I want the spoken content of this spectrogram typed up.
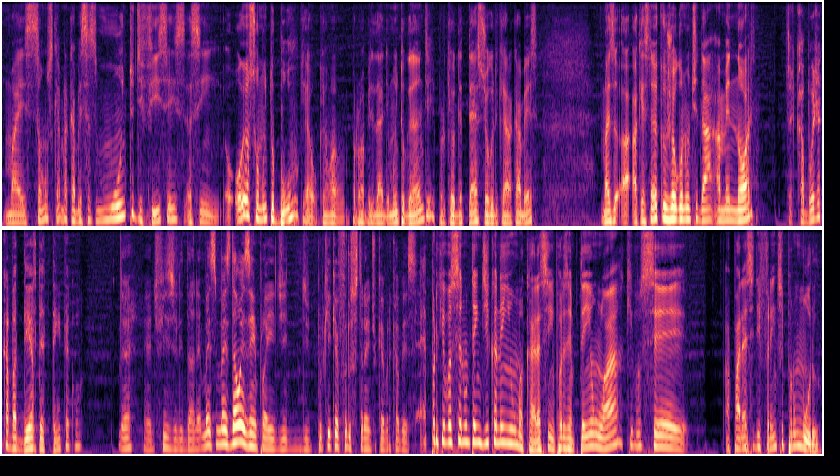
mas são uns quebra-cabeças muito difíceis, assim, ou eu sou muito burro, que é, que é uma probabilidade muito grande, porque eu detesto jogo de quebra-cabeça, mas a, a questão é que o jogo não te dá a menor Acabou de acabar Day of the Tentacle. É, é difícil de lidar, né? Mas, mas dá um exemplo aí de, de por que, que é frustrante o quebra-cabeça. É porque você não tem dica nenhuma, cara. Assim, por exemplo, tem um lá que você aparece de frente por um muro.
